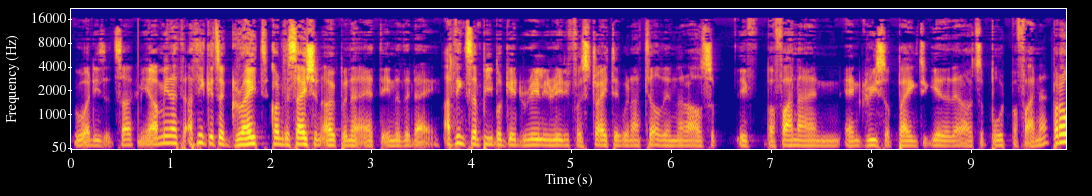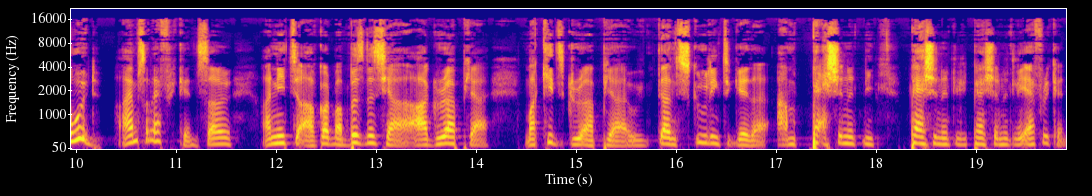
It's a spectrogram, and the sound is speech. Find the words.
what is it? So, I mean, I, th- I, think it's a great conversation opener at the end of the day. I think some people get really, really frustrated when I tell them that I'll, su- if Bafana and, and Greece are playing together, that I would support Bafana. But I would. I'm South African. So I need to, I've got my business here. I grew up here. My kids grew up here. We've done schooling together. I'm passionately, passionately, passionately African.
